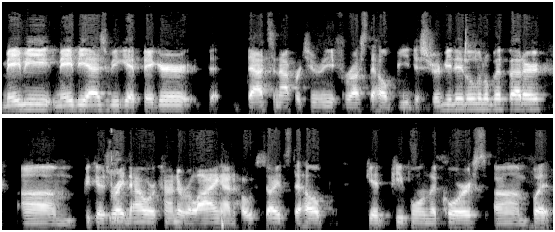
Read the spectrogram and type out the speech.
maybe maybe as we get bigger, th- that's an opportunity for us to help be distributed a little bit better. Um, because right now we're kind of relying on host sites to help get people in the course. Um, but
